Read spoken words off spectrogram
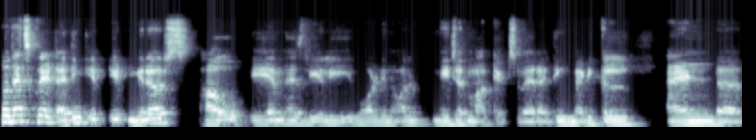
No, that's great. I think it, it mirrors how AM has really evolved in all major markets, where I think medical and uh,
